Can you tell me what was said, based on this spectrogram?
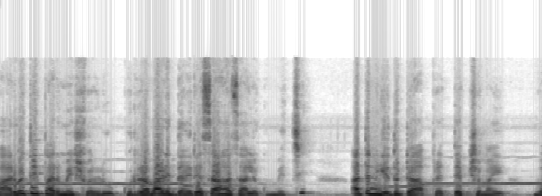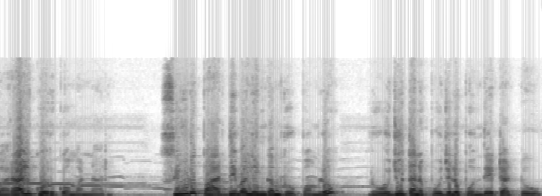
పార్వతీ పరమేశ్వరుడు కుర్రవాడి ధైర్య సాహసాలకు మెచ్చి అతని ఎదుట ప్రత్యక్షమై వరాలు కోరుకోమన్నారు. శివుడు పార్థివలింగం రూపంలో రోజూ తన పూజలు పొందేటట్టు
